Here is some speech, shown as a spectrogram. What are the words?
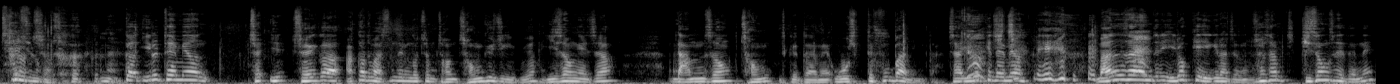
찾아주는 그렇죠. 거죠. 네. 그러니까 이를테면 저, 이, 저희가 아까도 말씀드린 것처럼 전, 정규직이고요. 이성애자 남성 정 그다음에 50대 후반입니다. 자 이렇게 되면 네. 많은 사람들이 이렇게 얘기를 하잖아요. 저 사람 기성세대네.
